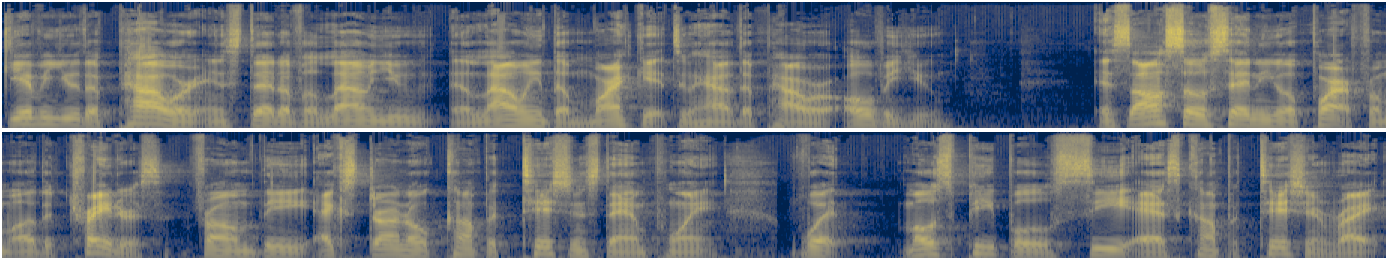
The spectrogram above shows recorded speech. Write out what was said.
giving you the power instead of allowing you allowing the market to have the power over you. It's also setting you apart from other traders from the external competition standpoint. What most people see as competition, right?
